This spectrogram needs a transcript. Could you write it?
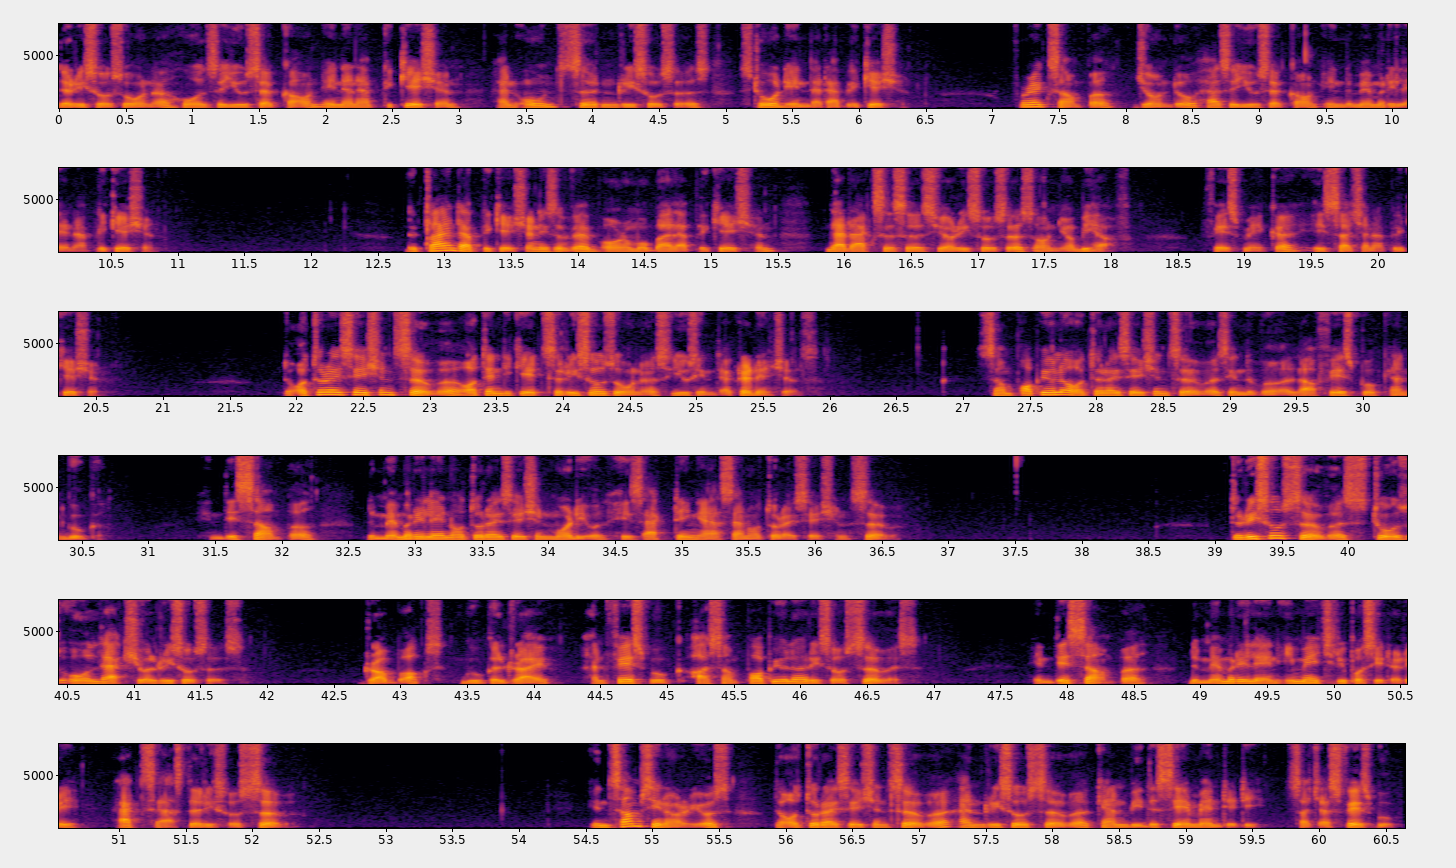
The resource owner holds a user account in an application and owns certain resources stored in that application. For example, John Doe has a user account in the memory lane application. The client application is a web or a mobile application that accesses your resources on your behalf. FaceMaker is such an application. The authorization server authenticates the resource owners using their credentials. Some popular authorization servers in the world are Facebook and Google. In this sample, the memory lane authorization module is acting as an authorization server. The resource server stores all the actual resources. Dropbox, Google Drive, and Facebook are some popular resource servers. In this sample, the memory lane image repository acts as the resource server. In some scenarios, the authorization server and resource server can be the same entity, such as Facebook.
